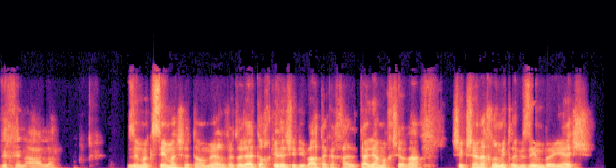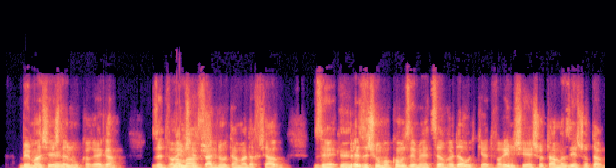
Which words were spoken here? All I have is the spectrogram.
וכן הלאה זה מקסים מה שאתה אומר, ואתה יודע, תוך כן. כדי שדיברת ככה, עלתה לי המחשבה, שכשאנחנו מתרכזים ביש, במה שיש כן. לנו כרגע, זה דברים ממש. שהשגנו אותם עד עכשיו, זה כן. באיזשהו מקום זה מייצר ודאות, כי הדברים שיש אותם, אז יש אותם.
